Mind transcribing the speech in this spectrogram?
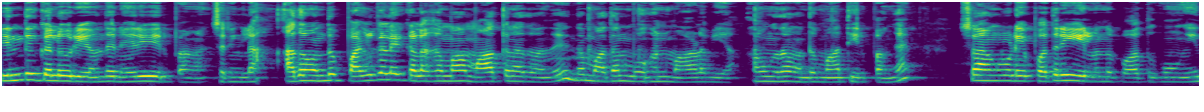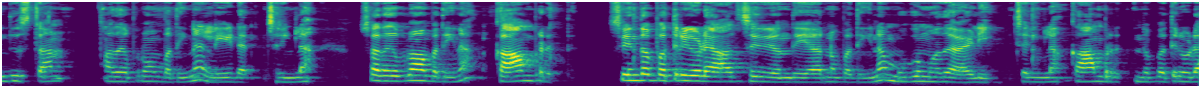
இந்து கல்லூரியை வந்து நிறுவியிருப்பாங்க சரிங்களா? அதை வந்து பல்கலைக்கழகமாக மாற்றினது வந்து இந்த மதன் மோகன் மாளவியா. அவங்க தான் வந்து மாற்றியிருப்பாங்க ஸோ அவங்களுடைய பத்திரிகைகள் வந்து பார்த்துக்குவோம். இந்துஸ்தான் அதுக்கப்புறம் பார்த்திங்கன்னா லீடர் சரிங்களா? ஸோ அதுக்கப்புறம் பார்த்திங்கன்னா காம்ரத். ஸோ இந்த பத்திரிகையோட ஆசிரியர் வந்து யாருன்னு பார்த்தீங்கன்னா முகமது அலி சரிங்களா? காம்ரத். இந்த பத்திரிகையோட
